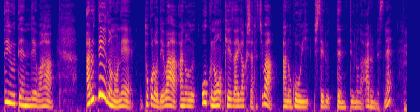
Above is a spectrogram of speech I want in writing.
っていう点ではある程度のねところではあの多くの経済学者たちはあの合意してる点っていうのがあるんですね。うん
